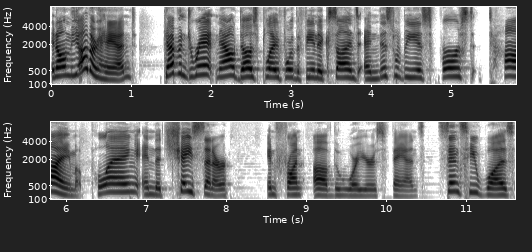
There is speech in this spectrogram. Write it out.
And on the other hand, Kevin Durant now does play for the Phoenix Suns, and this will be his first time playing in the Chase Center in front of the Warriors fans since he was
